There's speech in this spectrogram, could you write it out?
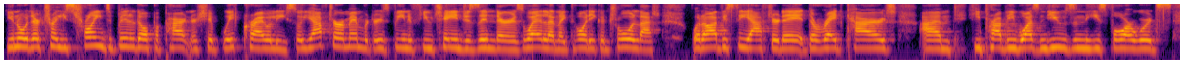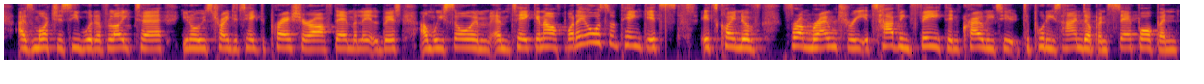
you know, they're trying. He's trying to build up a partnership with Crowley. So you have to remember there's been a few changes in there as well, and I thought he controlled that. But obviously after the the red card, um, he probably probably wasn't using his forwards as much as he would have liked to. You know, he was trying to take the pressure off them a little bit, and we saw him, him taking off. But I also think it's it's kind of from Rowntree, it's having faith in Crowley to, to put his hand up and step up and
